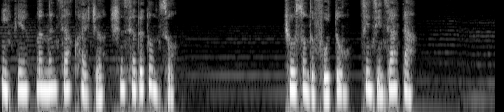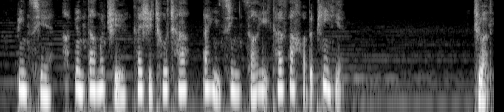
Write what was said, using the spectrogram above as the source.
一边慢慢加快着身下的动作，抽送的幅度渐渐加大，并且用大拇指开始抽插安雨静早已开发好的屁眼。这里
